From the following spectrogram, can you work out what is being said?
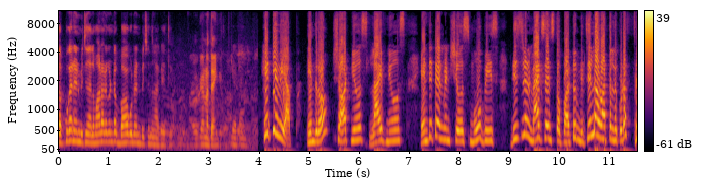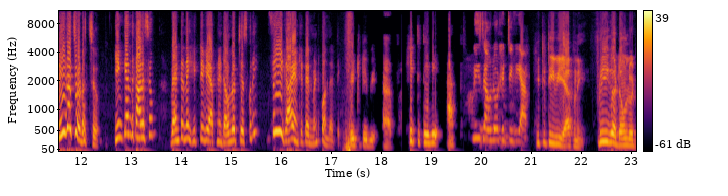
తప్పుగానే అనిపించింది. అలా మాట్లాడుకుంటే బాగుండు అనిపించింది నాకైతే. ఓకే అన్న thank you yeah thank you hit TV app. ఇందులో short news live news entertainment shows movies digital మ్యాగజైన్స్తో పాటు మీ జిల్లా వార్తలను కూడా ఫ్రీగా చూడొచ్చు. ఇంకెందుకు ఆలస్యం? వెంటనే హిట్ టీవీ యాప్ని డౌన్లోడ్ చేసుకుని ఫ్రీగా ఎంటర్టైన్మెంట్ పొందండి. Hit TV app. Hit TV app. Hit TV యాప్ని ఫ్రీగా డౌన్లోడ్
